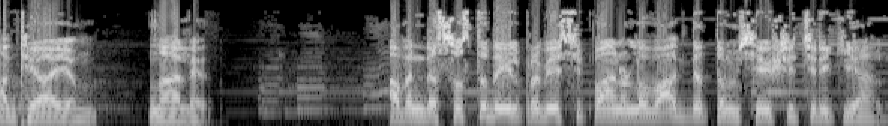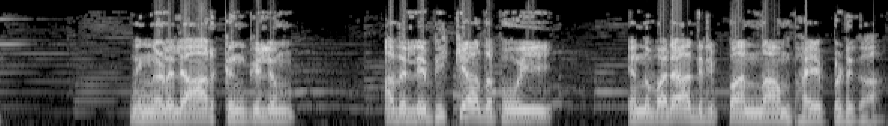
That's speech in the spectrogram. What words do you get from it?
അധ്യായം നാല്. അവന്റെ സ്വസ്ഥതയിൽ പ്രവേശിപ്പാനുള്ള വാഗ്ദത്വം ശേഷിച്ചിരിക്കിയാൽ നിങ്ങളിൽ ആർക്കെങ്കിലും അത് ലഭിക്കാതെ പോയി എന്ന് വരാതിരിപ്പാൻ നാം ഭയപ്പെടുക.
